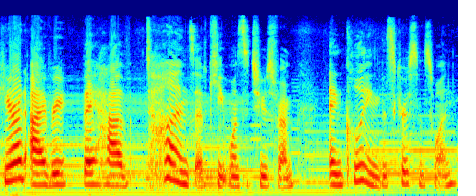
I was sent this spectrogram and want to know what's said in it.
Here at Ivory, they have tons of cute ones to choose from, including this Christmas one.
